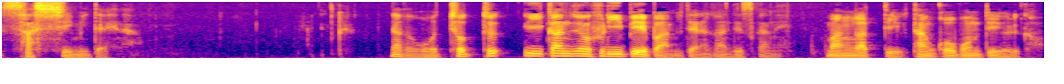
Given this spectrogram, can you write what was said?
冊子みたいな。なんかこうちょっといい感じのフリーペーパーみたいな感じですかね。漫画っていう単行本っていうよりかは。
